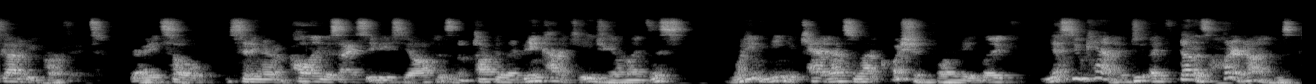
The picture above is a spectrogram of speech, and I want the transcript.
got to be perfect, right? So sitting there, I'm calling this ICBC office and I'm talking, they're being kind of cagey. I'm like, this, what do you mean you can't answer that question for me? Like, yes, you can. I do, I've done this a hundred times.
